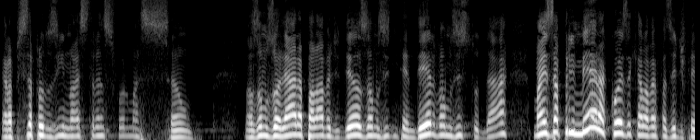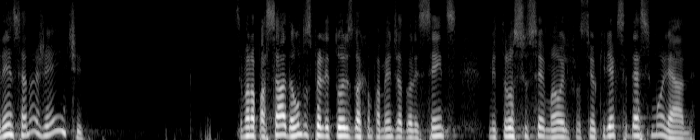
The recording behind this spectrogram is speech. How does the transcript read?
Ela precisa produzir em nós transformação. Nós vamos olhar a palavra de Deus, vamos entender, vamos estudar, mas a primeira coisa que ela vai fazer diferença é na gente. Semana passada, um dos preletores do acampamento de adolescentes me trouxe o sermão. Ele falou assim: Eu queria que você desse uma olhada.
